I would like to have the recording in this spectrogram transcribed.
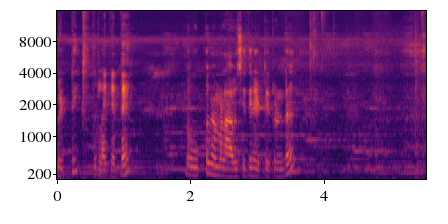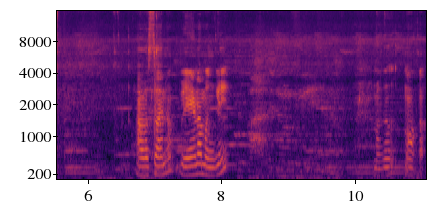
വെട്ടി തിളയ്ക്കട്ടെ ഉപ്പ് നമ്മൾ ആവശ്യത്തിന് ഇട്ടിട്ടുണ്ട്. അവസാനം വേണമെങ്കിൽ നമുക്ക് നോക്കാം.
